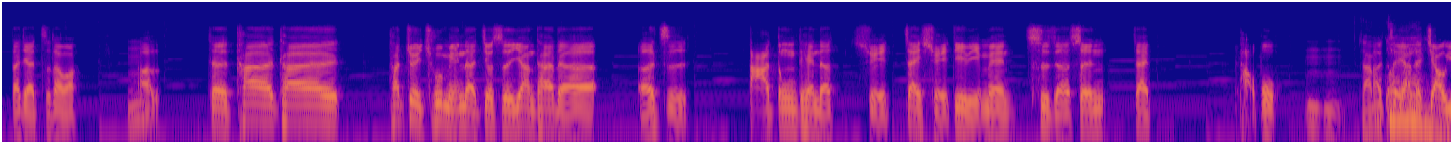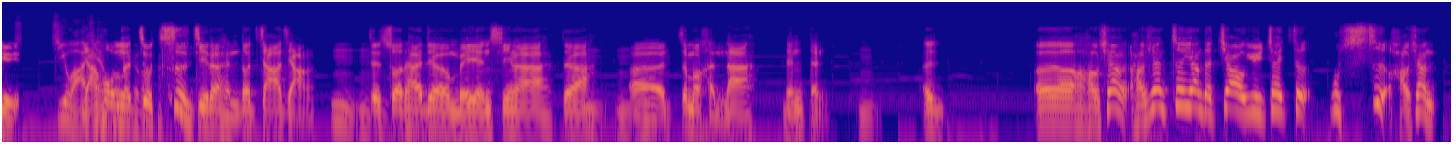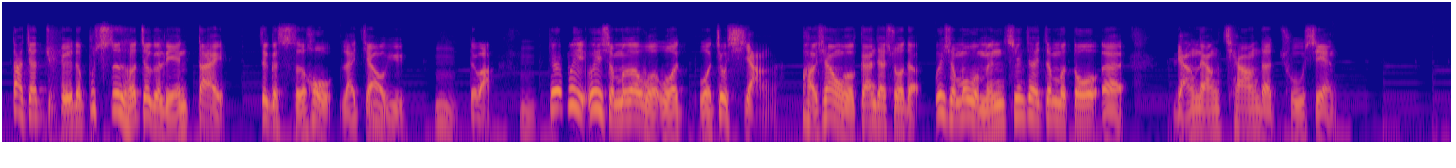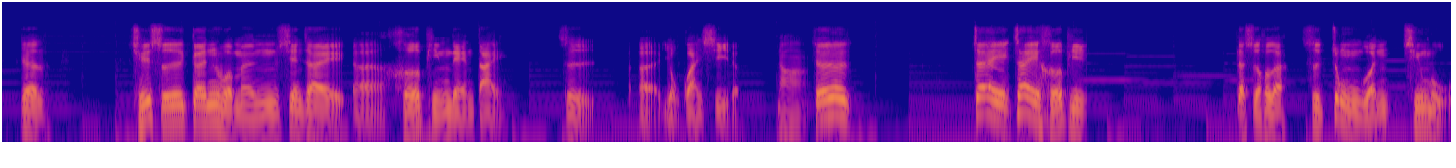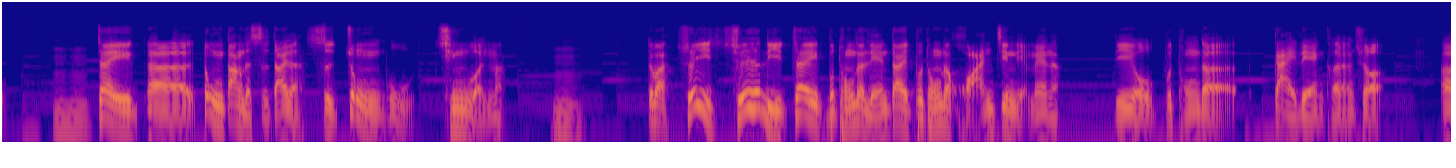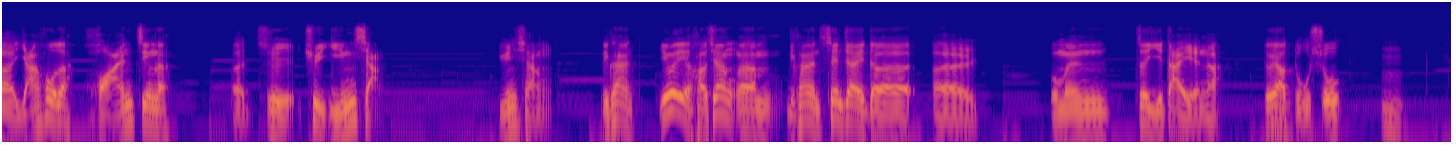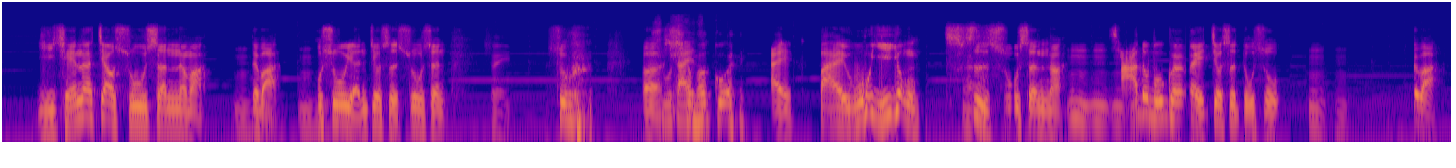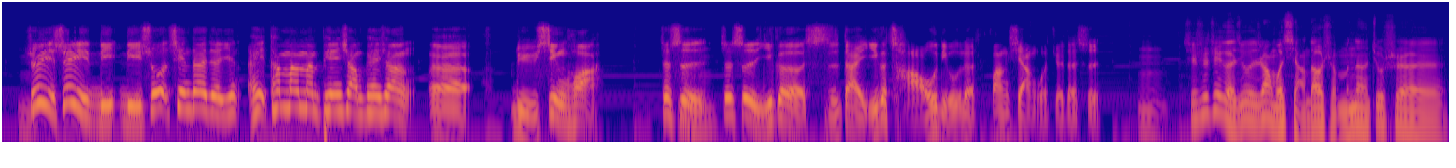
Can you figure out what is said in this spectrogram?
大家知道吗？啊，这他他他最出名的就是让他的儿子。大冬天的雪，在雪地里面赤着身在跑步，嗯嗯，咱们这样的教育，然后呢就刺激了很多家长，嗯嗯，就说他就没人性啊，对吧？呃，这么狠啊，等等，嗯，呃呃，好像好像这样的教育在这不是，好像大家觉得不适合这个年代这个时候来教育，嗯，对吧？嗯，这为为什么呢？我我我就想。好像我刚才说的，为什么我们现在这么多呃娘娘腔的出现？这其实跟我们现在呃和平年代是呃有关系的啊。就是在在和平的时候呢，是重文轻武，嗯哼，在呃动荡的时代呢，是重武轻文嘛，嗯。对吧？所以其实你在不同的年代、不同的环境里面呢，你有不同的概念，可能说，呃，然后呢，环境呢，呃，去去影响，影响。你看，因为好像，嗯，你看现在的，呃，我们这一代人呢，都要读书，嗯，以前呢叫书生了嘛，嗯，对吧？嗯，不书人就是书生，对，书。呃，什么鬼？哎，百无一用是书生啊，嗯嗯，啥都不会，就是读书，嗯嗯，对吧？所以，所以你你说现在的人，哎，他慢慢偏向偏向呃女性化，这是这是一个时代一个潮流的方向，我觉得是。嗯，其实这个就让我想到什么呢？就是，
